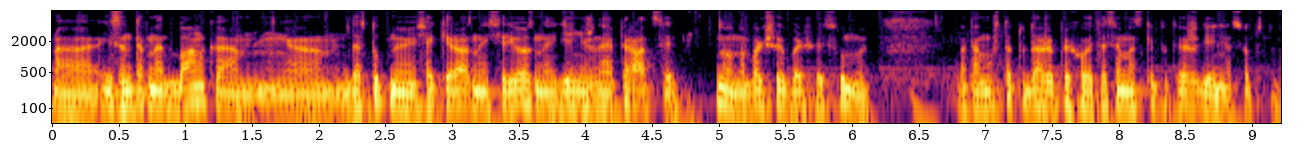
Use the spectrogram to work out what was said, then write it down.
э, из интернет-банка э, доступны всякие разные серьезные денежные операции, ну, на большие-большие суммы, потому что туда же приходят смс-подтверждения, собственно.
